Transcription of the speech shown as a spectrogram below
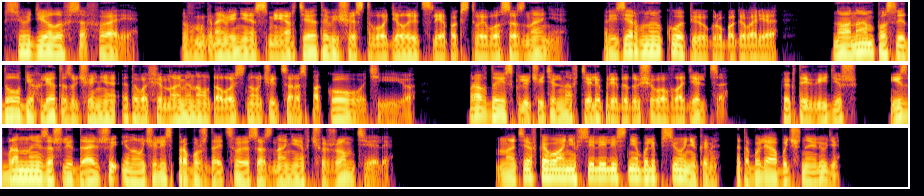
Все дело в сафари. В мгновение смерти это вещество делает слепок с твоего сознания. Резервную копию, грубо говоря. Ну а нам после долгих лет изучения этого феномена удалось научиться распаковывать ее. Правда, исключительно в теле предыдущего владельца. Как ты видишь, Избранные зашли дальше и научились пробуждать свое сознание в чужом теле. Но те, в кого они вселились, не были псиониками, это были обычные люди.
